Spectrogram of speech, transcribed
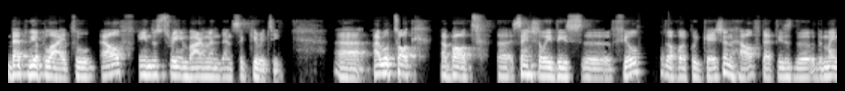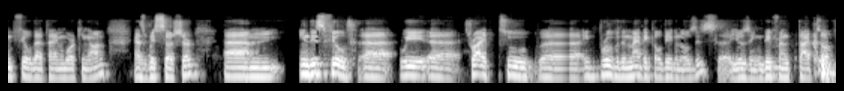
that we apply to health, industry, environment, and security. Uh, I will talk about uh, essentially this uh, field of application, health, that is the, the main field that I'm working on as researcher. Um, in this field, uh, we uh, try to uh, improve the medical diagnosis uh, using different types of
